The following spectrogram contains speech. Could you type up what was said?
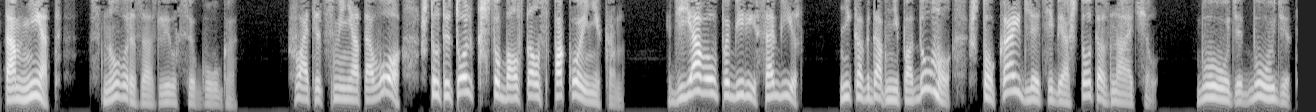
там нет!» — снова разозлился Гуга. «Хватит с меня того, что ты только что болтал с покойником. Дьявол побери, Сабир! Никогда б не подумал, что Кай для тебя что-то значил. Будет, будет,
